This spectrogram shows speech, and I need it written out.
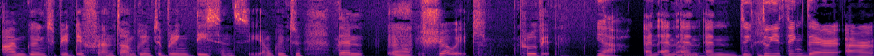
I'm going to be different, I'm going to bring decency, I'm going to then uh, show it, prove it. Yeah, And and um, and and do, do, you think there are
